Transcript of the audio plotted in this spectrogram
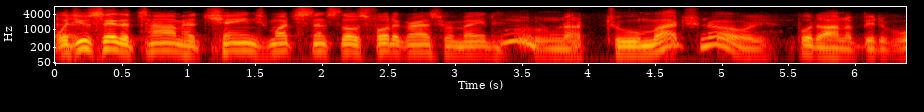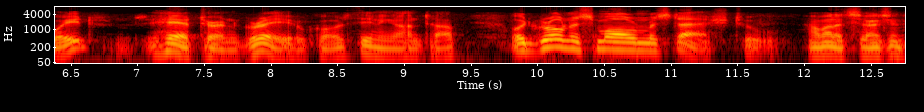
would you say that Tom had changed much since those photographs were made? oh, not too much, no. He put on a bit of weight. His hair turned gray, of course, thinning on top. Oh, he'd grown a small mustache, too. How about it, Sergeant?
